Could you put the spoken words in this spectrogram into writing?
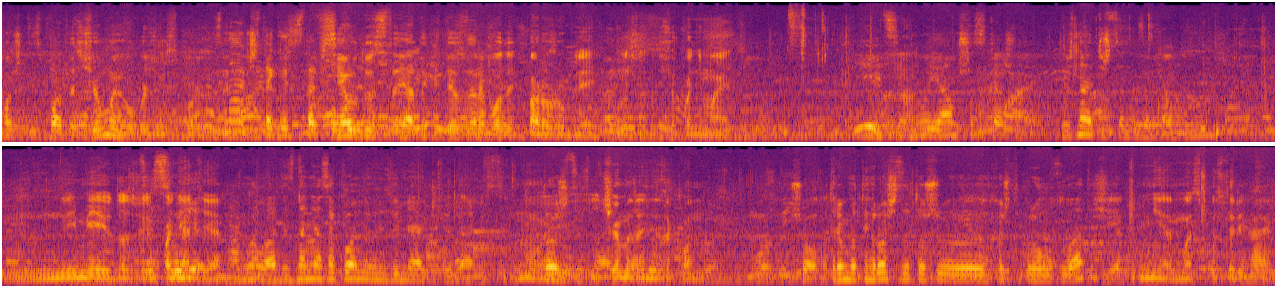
хочете спати. С чем мы его хотим спорить? Значить, якось так Все вот тут стоят и хотят заработать пару рублей. Вы же это все понимаете. Дивіться, ну я вам що скажу. Ви ж знаєте, що це незаконно. Не имею даже Це понятия. своє- Ну, а незнання законів не звільняє від відповідальності. Ну, Тож и- це и знаєте. чем это незаконно? Що, отримати гроші за те, що ви хочете проголосувати чи як? Нет, мы спостерегаем.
